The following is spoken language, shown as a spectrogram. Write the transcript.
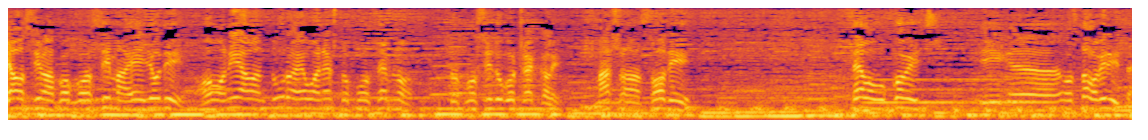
Ćao svima, koliko svima, ej ljudi, ovo nije avantura, ovo je nešto posebno što smo svi dugo čekali. Maša nas vodi, selo Vuković i e, ostalo vidite.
